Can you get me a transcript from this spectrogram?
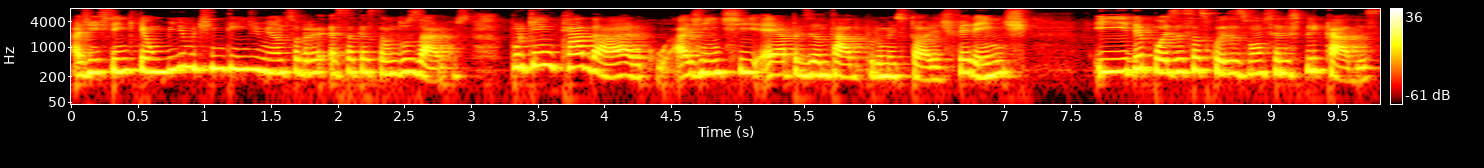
a gente tem que ter um mínimo de entendimento sobre essa questão dos arcos. Porque em cada arco, a gente é apresentado por uma história diferente e depois essas coisas vão sendo explicadas.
